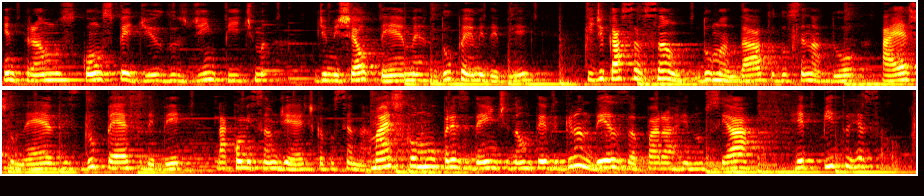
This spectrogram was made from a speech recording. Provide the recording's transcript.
entramos com os pedidos de impeachment de Michel Temer, do PMDB, e de cassação do mandato do senador Aécio Neves, do PSDB, na Comissão de Ética do Senado. Mas, como o presidente não teve grandeza para renunciar, repito e ressalto:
